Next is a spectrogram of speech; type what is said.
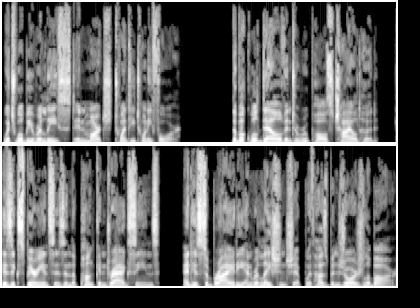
which will be released in March 2024. The book will delve into RuPaul's childhood, his experiences in the punk and drag scenes, and his sobriety and relationship with husband Georges LeBar.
